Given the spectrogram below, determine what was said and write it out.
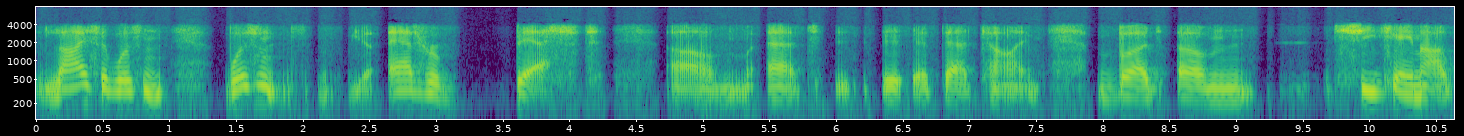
Liza wasn't wasn't at her best um, at at that time, but um, she came out.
